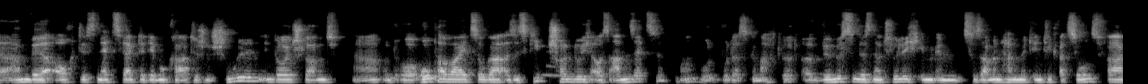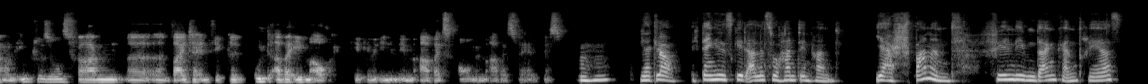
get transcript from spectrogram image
haben wir auch das Netzwerk der demokratischen Schulen in Deutschland ja, und europaweit sogar. Also es gibt schon durchaus Ansätze, wo, wo das gemacht wird. Äh, wir müssen das natürlich im, im Zusammenhang mit Integrationsfragen und Inklusionsfragen äh, weiterentwickeln und aber eben auch im, im, im Arbeitsraum, im Arbeitsverhältnis. Mhm. Ja klar, ich denke, es geht alles so Hand in Hand. Ja, spannend. Vielen lieben Dank, Andreas.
